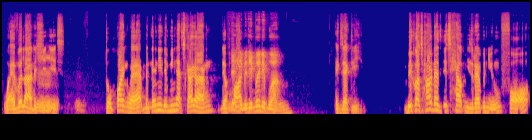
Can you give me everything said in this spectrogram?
whatever lah the shit Hmm. is. To a point where benda ni dia minat sekarang, dia hot tiba-tiba dia buang. exactly. Because how does this help his revenue for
